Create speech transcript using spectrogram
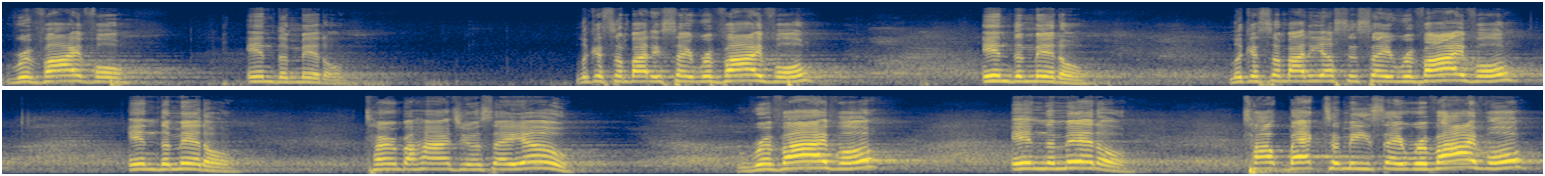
revival in the middle. Look at somebody say, revival in the middle. Look at somebody else and say, revival in the middle. Turn behind you and say, yo, revival in the middle. Talk back to me, say, revival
